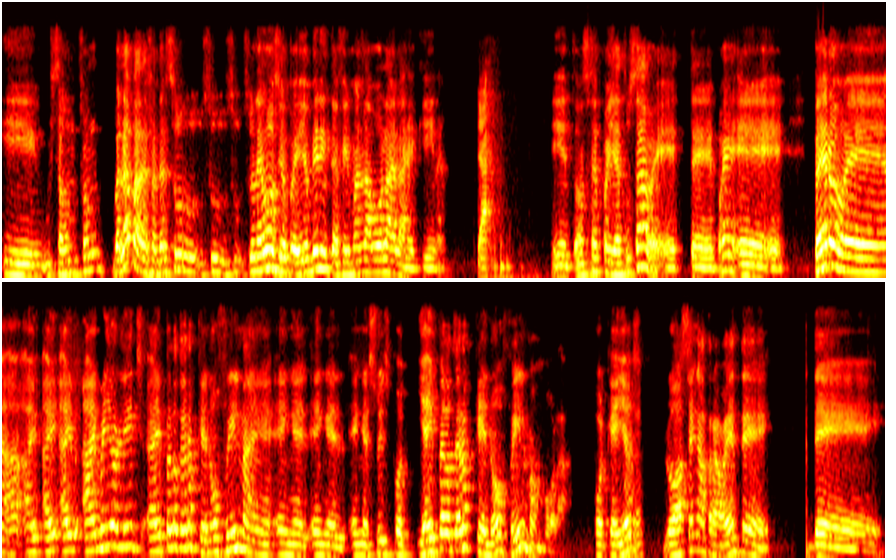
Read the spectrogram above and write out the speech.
y son, son ¿verdad? Para defender su, su, su, negocio, pues ellos vienen y te firman la bola de las esquinas. Ya. Y entonces, pues ya tú sabes, este, pues, eh, eh, pero eh, hay, hay, hay, hay, Major Leagues, hay peloteros que no firman en, en, el, en, el, en el sweet spot y hay peloteros que no firman bola, porque ellos lo hacen a través de, de,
